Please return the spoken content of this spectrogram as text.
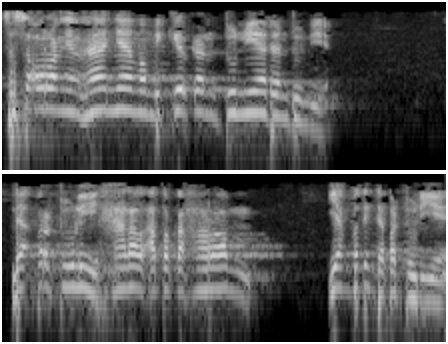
seseorang yang hanya memikirkan dunia dan dunia. Tidak peduli halal ataukah haram, yang penting dapat dunia.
